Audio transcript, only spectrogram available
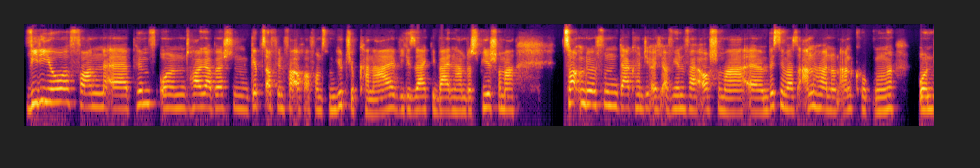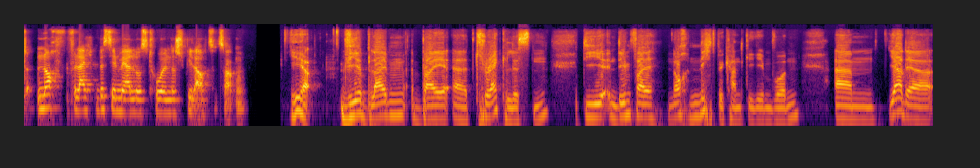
Video von äh, Pimpf und Holger Böschen gibt's auf jeden Fall auch auf unserem YouTube-Kanal. Wie gesagt, die beiden haben das Spiel schon mal zocken dürfen. Da könnt ihr euch auf jeden Fall auch schon mal äh, ein bisschen was anhören und angucken und noch vielleicht ein bisschen mehr Lust holen, das Spiel auch zu zocken. Ja, wir bleiben bei äh, Tracklisten, die in dem Fall noch nicht bekannt gegeben wurden. Ähm, ja, der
